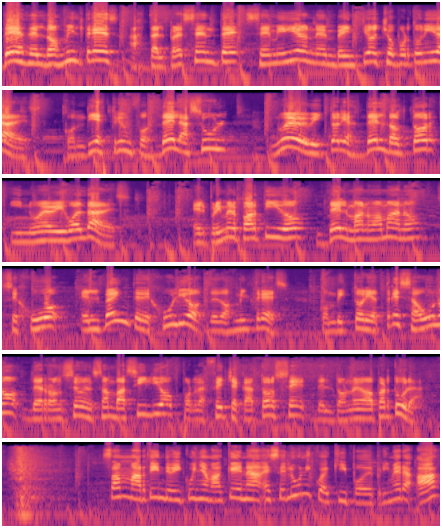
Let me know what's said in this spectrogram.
Desde el 2003 hasta el presente se midieron en 28 oportunidades, con 10 triunfos del Azul, 9 victorias del Doctor y 9 igualdades. El primer partido del mano a mano se jugó el 20 de julio de 2003 con victoria 3 a 1 de Ronceo en San Basilio por la fecha 14 del torneo de apertura. San Martín de Vicuña Maquena es el único equipo de primera A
